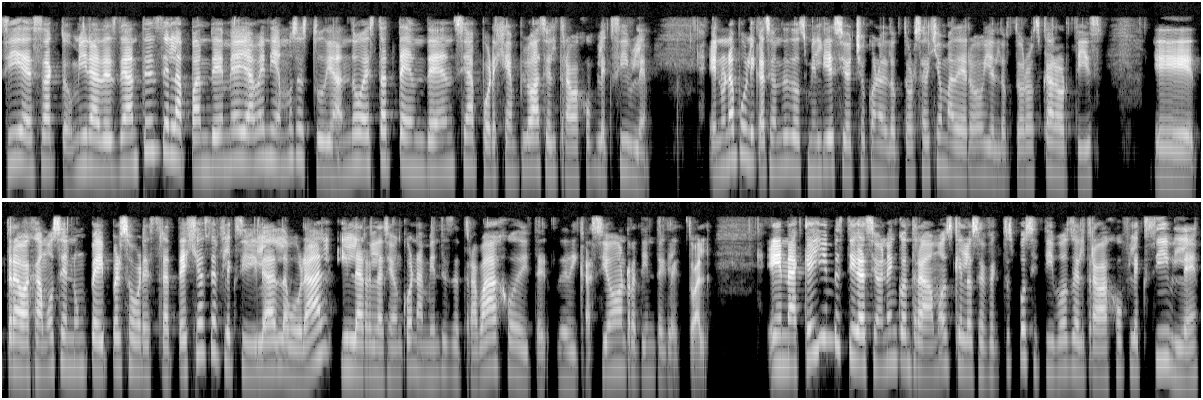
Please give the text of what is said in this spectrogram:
Sí, exacto. Mira, desde antes de la pandemia ya veníamos estudiando esta tendencia, por ejemplo, hacia el trabajo flexible. En una publicación de 2018 con el doctor Sergio Madero y el doctor Oscar Ortiz, eh, trabajamos en un paper sobre estrategias de flexibilidad laboral y la relación con ambientes de trabajo, de dedicación, red intelectual. En aquella investigación encontrábamos que los efectos positivos del trabajo flexible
